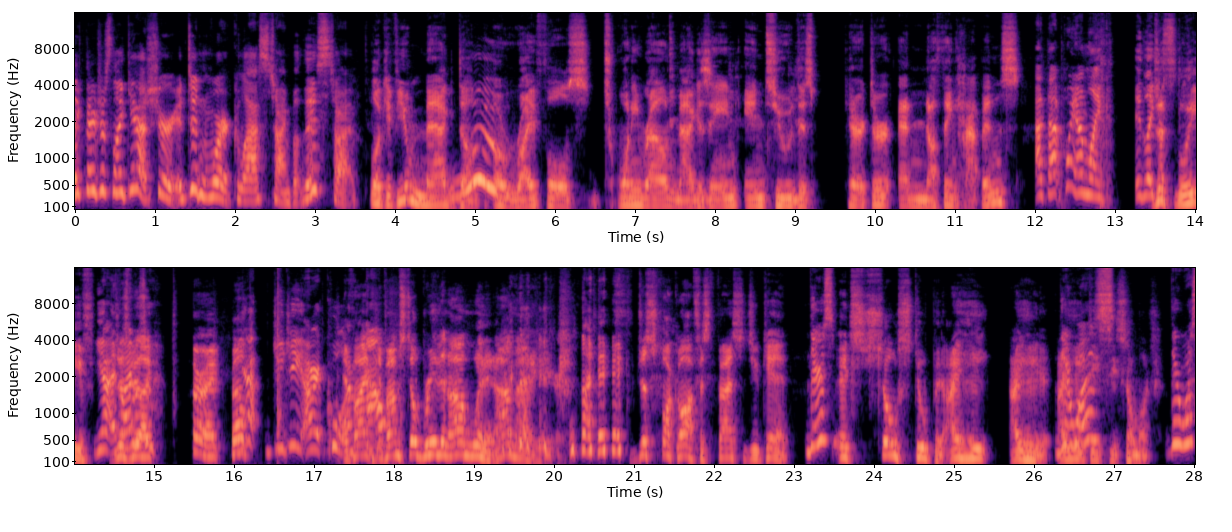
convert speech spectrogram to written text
Like they're just like yeah sure it didn't work last time but this time Look, if you mag dump Woo! a rifle's 20 round magazine into this character and nothing happens, at that point I'm like it like just leave. yeah if just I be was like, all right, well, yeah GG all right cool if I'm I out. if I'm still breathing, I'm winning. I'm out of here. Like, just fuck off as fast as you can. there's It's so stupid. I hate I hate it. I There hate was- DC so much. There was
